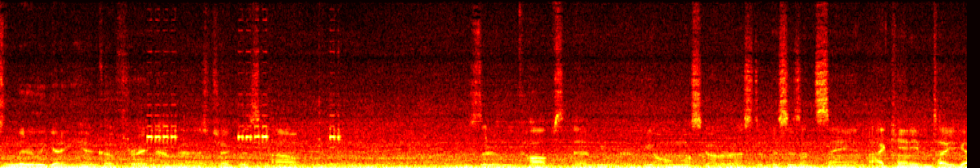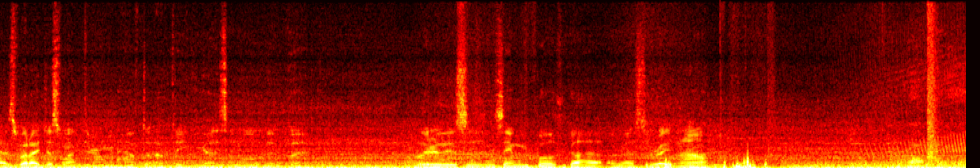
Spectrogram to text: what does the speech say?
I'm literally getting handcuffed right now, guys. Check this out. There's literally cops everywhere. We almost got arrested. This is insane. I can't even tell you guys what I just went through. I'm gonna have to update you guys in a little bit, but literally this is insane. We both got arrested right now. Oh.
